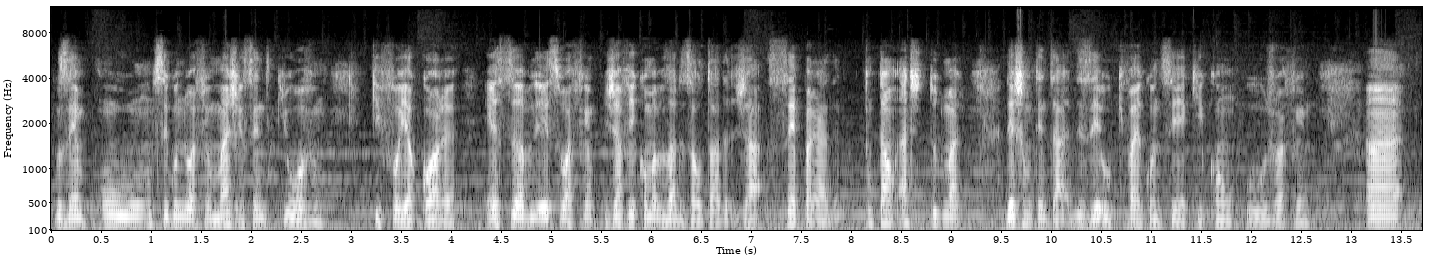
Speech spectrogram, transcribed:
Por exemplo, um segundo Warframe mais recente que houve, que foi a Cora, esse, esse Warframe já veio com uma habilidade exaltada já separada. Então, antes de tudo mais, deixa-me tentar dizer o que vai acontecer aqui com os Warframe. Uh,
